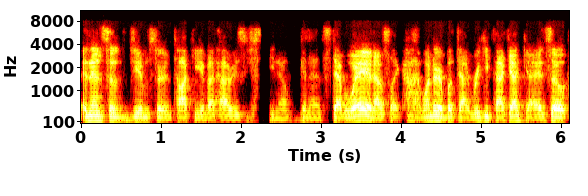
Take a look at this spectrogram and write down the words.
And then so Jim started talking about how he's just, you know, gonna step away. And I was like, oh, I wonder about that Ricky Paquette guy. And so,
